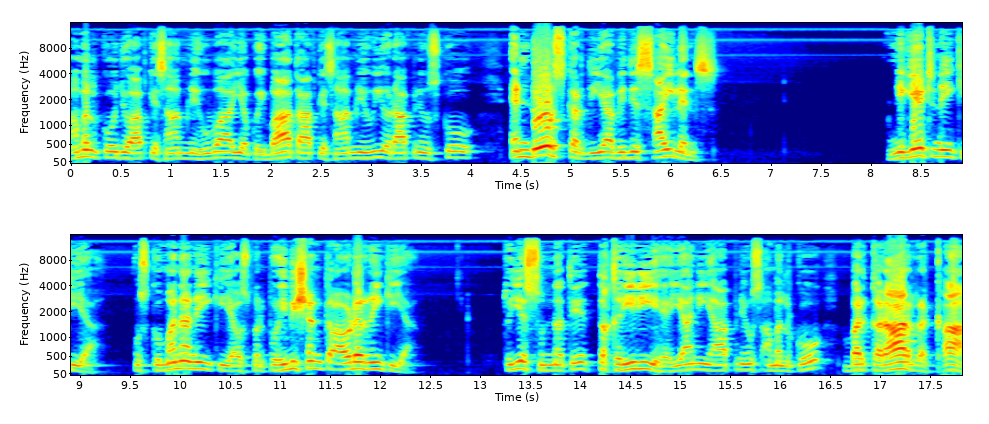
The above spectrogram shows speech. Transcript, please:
अमल को जो आपके सामने हुआ या कोई बात आपके सामने हुई और आपने उसको एंडोर्स कर दिया विद ए साइलेंस निगेट नहीं किया, उसको मना नहीं किया, उस पर प्रोहिबिशन का ऑर्डर नहीं किया। तो ये सुन्नत तकरीरी है, यानी आपने उस अमल को बरकरार रखा।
